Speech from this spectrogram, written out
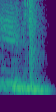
Mm-hmm.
